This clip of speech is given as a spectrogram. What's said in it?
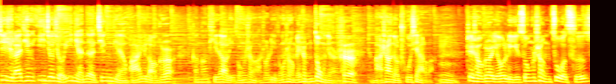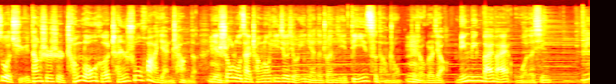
继续来听一九九一年的经典华语老歌。刚刚提到李宗盛啊，说李宗盛没什么动静呢，是，马上就出现了。嗯，这首歌由李宗盛作词作曲，当时是成龙和陈淑桦演唱的，也收录在成龙一九九一年的专辑《第一次》当中。这首歌叫《明明白白我的心》。明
